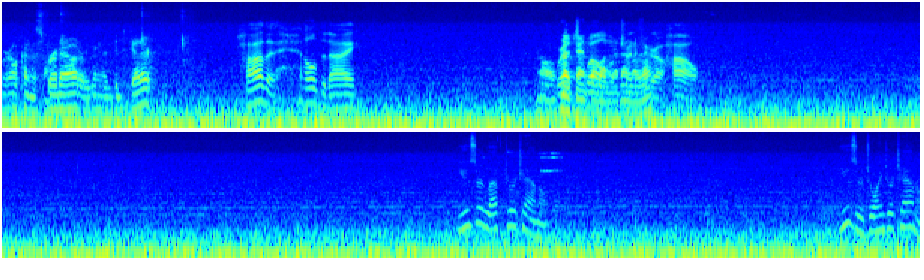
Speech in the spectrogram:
We're all kind of spread out. Are we gonna get together? How the hell did I? Oh, We're no at 12. I'll I'm trying to figure out how. User left your channel. User joined your channel.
